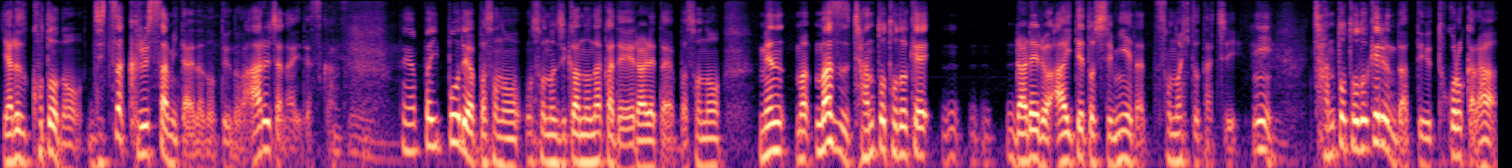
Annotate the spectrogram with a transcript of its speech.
やることの実は苦しさみたいなのっていうのがあるじゃないですか。でやっぱ一方でやっぱそのその時間の中で得られたやっぱそのめままずちゃんと届けられる相手として見えたその人たちにちゃんと届けるんだっていうところから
